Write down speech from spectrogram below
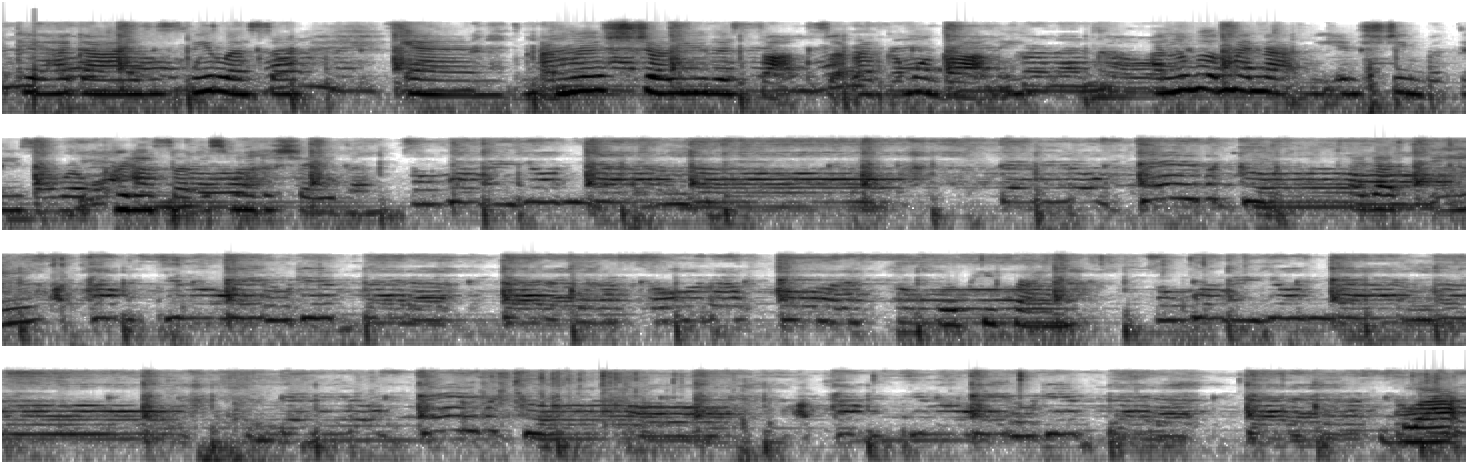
Okay, hi guys, it's me, Lissa, and I'm going to show you the socks that my grandma got me. I know that might not be interesting, but these are real pretty, so I just wanted to show you them. I got these. Black.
